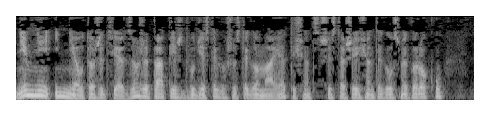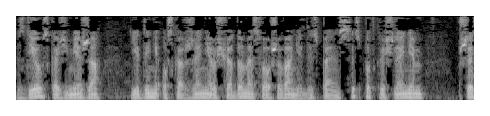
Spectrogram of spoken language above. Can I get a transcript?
Niemniej inni autorzy twierdzą, że papież 26 maja 1368 roku zdjął z Kazimierza jedynie oskarżenie o świadome sfałszowanie dyspensy z podkreśleniem przez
